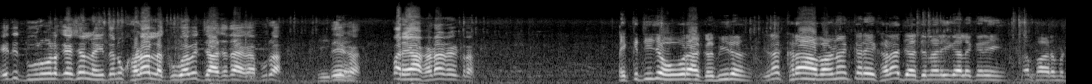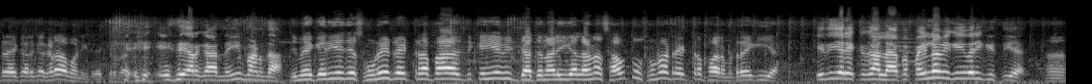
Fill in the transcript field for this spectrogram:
ਇਹਦੀ ਦੂਰੋਂ ਲੋਕੇਸ਼ਨ ਲਈ ਤੈਨੂੰ ਖੜਾ ਲੱਗੂਗਾ ਵੀ ਜੱਜਦਾ ਹੈਗਾ ਪੂਰਾ। ਦੇਖ ਭਰਿਆ ਖੜਾ ਟਰੈਕਟਰ ਇੱਕ ਚੀਜ਼ ਹੋਰ ਆ ਕੁਲਵੀਰ ਜਿਹੜਾ ਖੜਾਵਾ ਨਾ ਘਰੇ ਖੜਾ ਜੱਜਣ ਵਾਲੀ ਗੱਲ ਕਰੇ ਤਾਂ ਫਾਰਮ ਟਰੈਕ ਕਰਕੇ ਖੜਾਵਾ ਨਹੀਂ ਟਰੈਕਟਰ ਦਾ। ਇਹ- ਇਹਦੇ ਵਰਗਾ ਨਹੀਂ ਬਣਦਾ। ਜਿਵੇਂ ਕਹੀਏ ਜੇ ਸੋਹਣੇ ਟਰੈਕਟਰ ਆਪਾਂ ਕਹੀਏ ਵੀ ਜੱਜਣ ਵਾਲੀ ਗੱਲ ਹਨਾ ਸਭ ਤੋਂ ਸੋਹਣਾ ਟਰੈਕਟਰ ਫਾਰਮ ਟਰੈਕ ਹੀ ਆ। ਇਹਦੀ ਯਾਰ ਇੱਕ ਗੱਲ ਹੈ ਆਪਾਂ ਪਹਿਲਾਂ ਵੀ ਕਈ ਵਾਰੀ ਕੀਤੀ ਹੈ ਹਾਂ।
